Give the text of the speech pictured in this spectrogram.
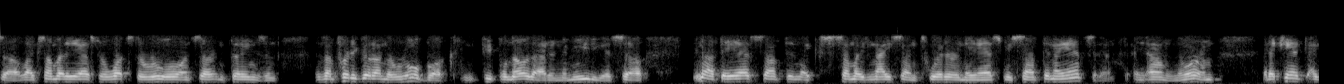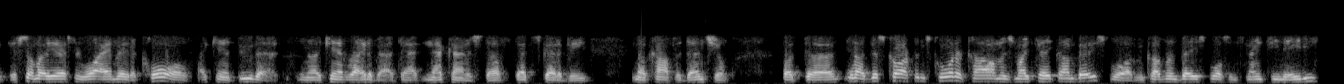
so. Like somebody asked me, "What's the rule on certain things?" and because I'm pretty good on the rule book, people know that in the media. So, you know, if they ask something like somebody's nice on Twitter and they ask me something, I answer them. I don't ignore them, but I can't. I, if somebody asks me why I made a call, I can't do that. You know, I can't write about that and that kind of stuff. That's got to be you know, confidential. But uh, you know, this Karpin's Corner column is my take on baseball. I've been covering baseball since 1980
